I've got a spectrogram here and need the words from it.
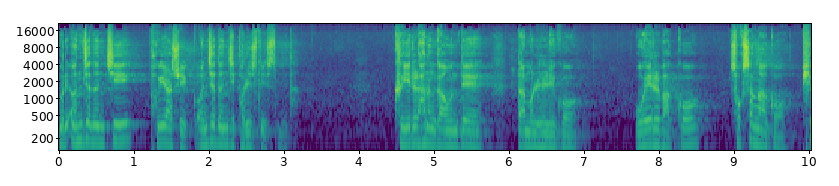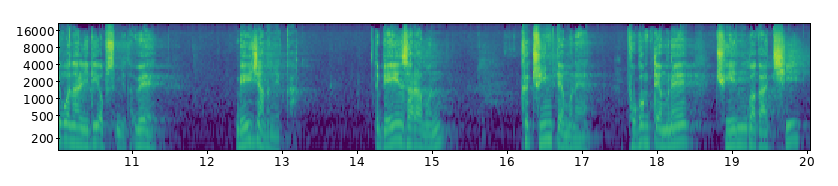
우리 언제든지 포기할 수 있고 언제든지 버릴 수도 있습니다. 그 일을 하는 가운데 땀을 흘리고 오해를 받고 속상하고 피곤할 일이 없습니다. 왜? 매이지 않으니까. 매인 사람은 그 주님 때문에, 복음 때문에 죄인과 같이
